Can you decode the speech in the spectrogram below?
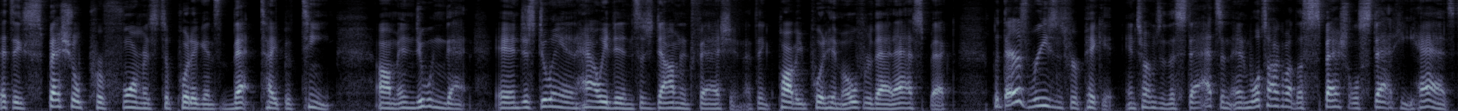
That's a special performance to put against that type of team. Um, and doing that, and just doing it how he did in such dominant fashion, I think probably put him over that aspect. But there's reasons for Pickett in terms of the stats, and, and we'll talk about the special stat he has.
